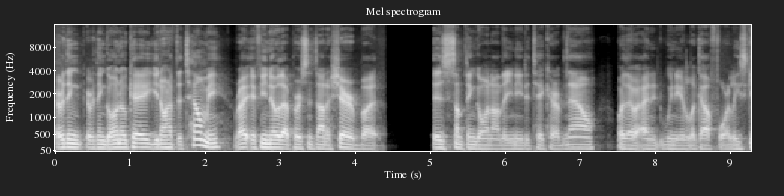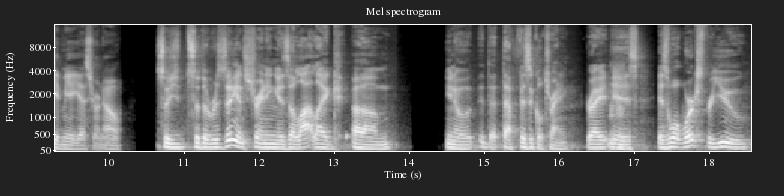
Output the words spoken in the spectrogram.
everything everything going okay. You don't have to tell me, right? If you know that person's not a share, but is something going on that you need to take care of now, or that I need, we need to look out for? At least give me a yes or no. So, you, so the resilience training is a lot like, um, you know, that, that physical training, right? Mhm. Is is what works for you,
